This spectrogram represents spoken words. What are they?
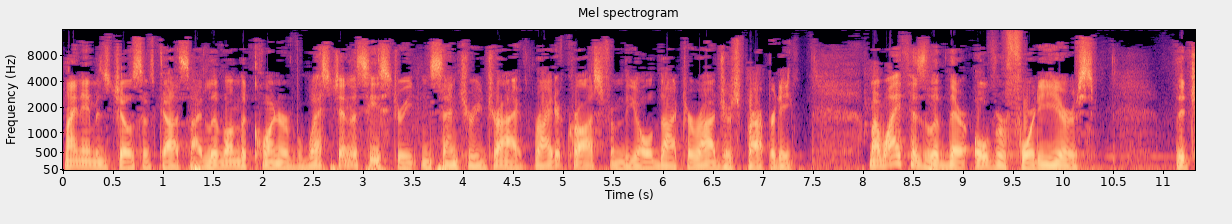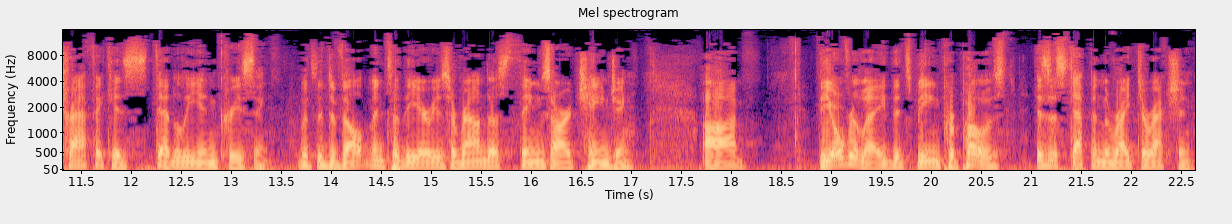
My name is Joseph Gus. I live on the corner of West Genesee Street and Century Drive, right across from the old Dr. Rogers property. My wife has lived there over 40 years. The traffic is steadily increasing. With the development of the areas around us, things are changing. Uh, the overlay that's being proposed is a step in the right direction.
